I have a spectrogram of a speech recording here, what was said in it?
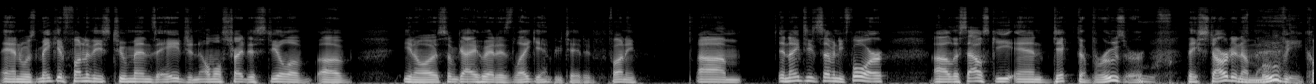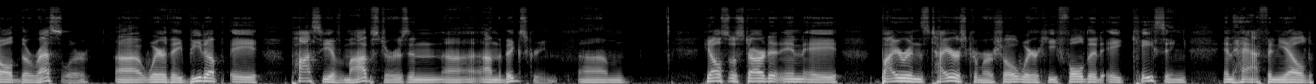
and was making fun of these two men's age and almost tried to steal a, a you know some guy who had his leg amputated. Funny. Um, in 1974, uh, Lisowski and Dick the Bruiser they starred in a movie called The Wrestler, uh, where they beat up a posse of mobsters in uh, on the big screen. Um, he also starred in a Byron's tires commercial where he folded a casing in half and yelled,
